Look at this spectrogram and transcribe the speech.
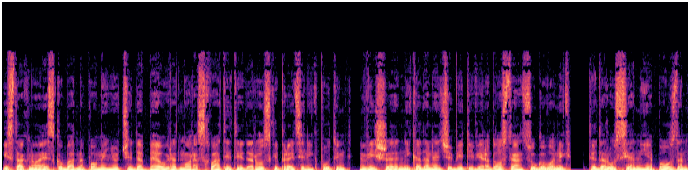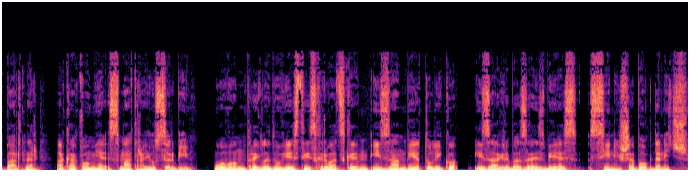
istaknuo Escobar napominjući da Beograd mora shvatiti da ruski predsjednik Putin više nikada neće biti vjerodostojan sugovornik, te da Rusija nije pouzdan partner, a kakvom je smatraju Srbiji. U ovom pregledu vijesti iz Hrvatske i Zambije toliko, iz Zagreba za SBS Siniša Bogdanić.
